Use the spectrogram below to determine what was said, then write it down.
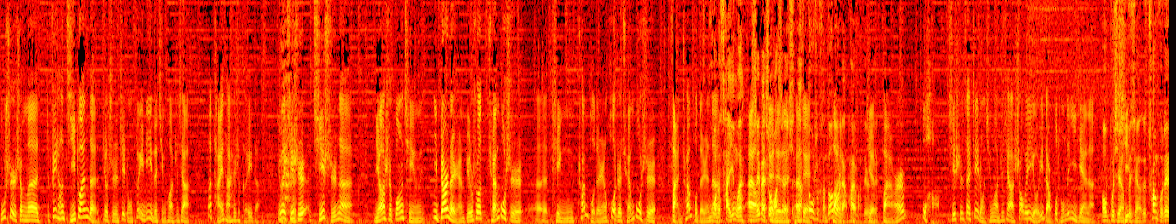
不是什么非常极端的，就是这种对立的情况之下，那谈一谈还是可以的。因为其实 其实呢，你要是光请一边的人，比如说全部是呃挺川普的人，或者全部是反川普的人呢，或者蔡英文哎随便说嘛，对对对现在哎对都是很多都是两派嘛，对不对也？反而不好。其实，在这种情况之下，稍微有一点不同的意见呢，哦，不行不行，川普这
